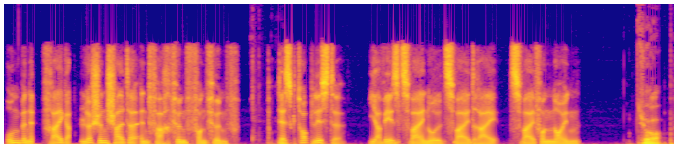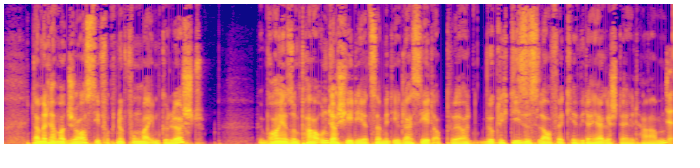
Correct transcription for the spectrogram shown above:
umbenennen Freigabe Löschen Schalter Entfach 5 von 5. Desktop Liste. JAWS 2023 2 von 9. Tja, damit haben wir JAWS die Verknüpfung mal eben gelöscht. Wir brauchen ja so ein paar Unterschiede jetzt, damit ihr gleich seht, ob wir wirklich dieses Laufwerk hier wiederhergestellt haben. De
